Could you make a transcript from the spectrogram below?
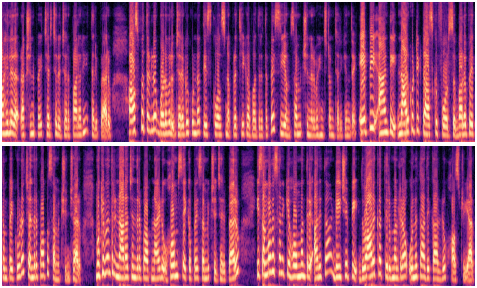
మహిళల రక్షణపై చర్చలు జరపాలని తెలిపారు. ఆసుపత్రిలో గొడవలు జరగకుండా తీసుకోవాల్సిన ప్రత్యేక భద్రతపై సీఎం సమీక్ష నిర్వహించడం జరిగింది. AP anti narcotic task force బలోపేతంపై కూడా చంద్రబాబు సమీక్షించారు. ముఖ్యమంత్రి నారా చంద్రబాబు నాయుడు హోంశాఖపై సమీక్ష జరిపారు. ఈ సమావేశానికి హోంమంత్రి అనిత డీజీపీ ద్వారకా తిరుమలరావు ఉన్నతాధికారులు హాజరయ్యారు.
